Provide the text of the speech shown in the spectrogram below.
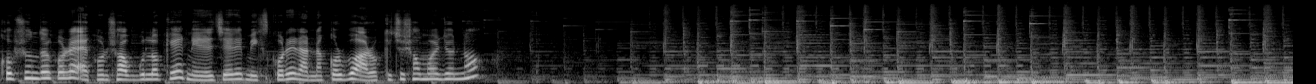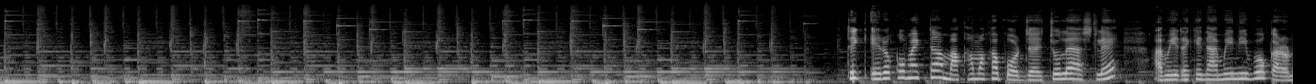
খুব সুন্দর করে এখন সবগুলোকে নেড়ে চেড়ে মিক্স করে রান্না করব আরও কিছু সময়ের জন্য। ঠিক এরকম একটা মাখা মাখা পর্যায়ে চলে আসলে আমি এটাকে নামিয়ে নিব, কারণ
